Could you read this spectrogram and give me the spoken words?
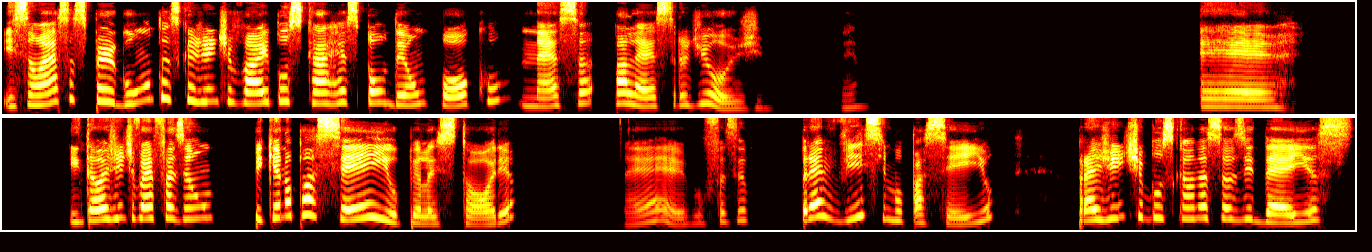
E são essas perguntas que a gente vai buscar responder um pouco nessa palestra de hoje. né? É, Então, a gente vai fazer um pequeno passeio pela história, né? Vou fazer um brevíssimo passeio para a gente buscando essas ideias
